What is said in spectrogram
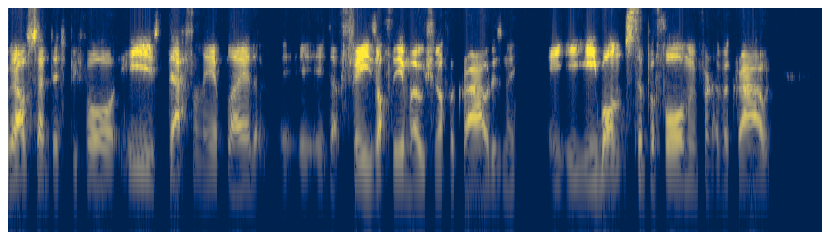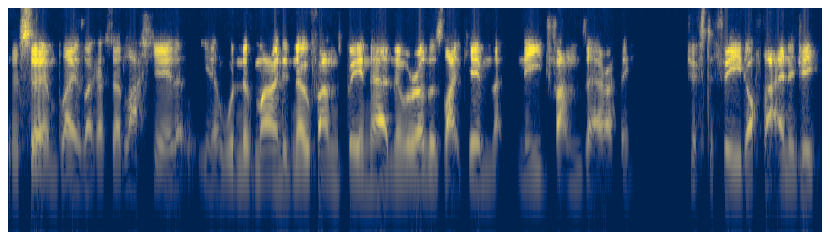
we have said this before. He is definitely a player that that feeds off the emotion off a crowd, isn't he? He, he wants to perform in front of a crowd. There's certain players, like I said last year, that you know wouldn't have minded no fans being there, and there were others like him that need fans there. I think just to feed off that energy.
